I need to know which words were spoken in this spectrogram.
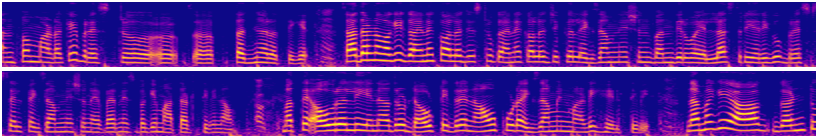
ಕನ್ಫರ್ಮ್ ಮಾಡಕ್ಕೆ ಬ್ರೆಸ್ಟ್ ತಜ್ಞರೊತ್ತಿಗೆ. ಸಾಧಾರಣವಾಗಿ ಗೈನಕಾಲಜಿಸ್ಟು ಗೈನಕಾಲಜಿಕಲ್ ಎಕ್ಸಾಮಿನೇಷನ್ ಬಂದಿರುವ ಎಲ್ಲ ಸ್ತ್ರೀಯರಿಗೂ ಬ್ರೆಸ್ಟ್ ಸೆಲ್ಫ್ ಎಕ್ಸಾಮಿನೇಷನ್ ಅವೇರ್ನೆಸ್ ಬಗ್ಗೆ ಮಾತಾಡ್ತೀವಿ ನಾವು. ಮತ್ತೆ ಅವರಲ್ಲಿ ಏನಾದರೂ ಡೌಟ್ ಇದ್ರೆ ನಾವು ಕೂಡ ಎಕ್ಸಾಮಿನ್ ಮಾಡಿ ಹೇಳ್ತೀವಿ. ನಮಗೆ ಆ ಗಂಟು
